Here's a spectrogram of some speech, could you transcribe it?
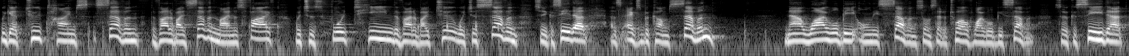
we get 2 times 7 divided by 7 minus 5, which is 14 divided by 2, which is 7. So you can see that as x becomes 7, now y will be only 7. So instead of 12, y will be 7. So you can see that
